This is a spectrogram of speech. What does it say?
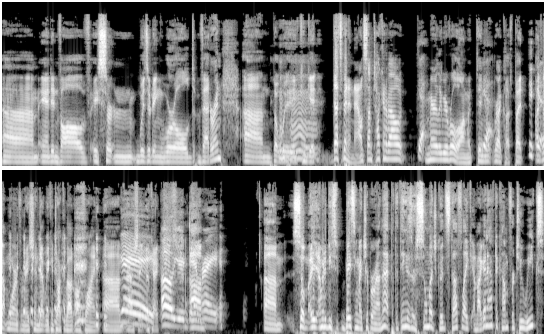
um, and involve a certain Wizarding World veteran. Um, but we can get that's been announced. I'm talking about. Mm-hmm. Yeah. Merrily we roll along with Daniel Yeah. Radcliffe, but I've got more information that we can talk about offline. Um, Yay! Okay. Oh, you're damn Um, right. Um, so I, I'm going to be basing my trip around that. But the thing is, there's so much good stuff. Like, am I going to have to come for two weeks?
